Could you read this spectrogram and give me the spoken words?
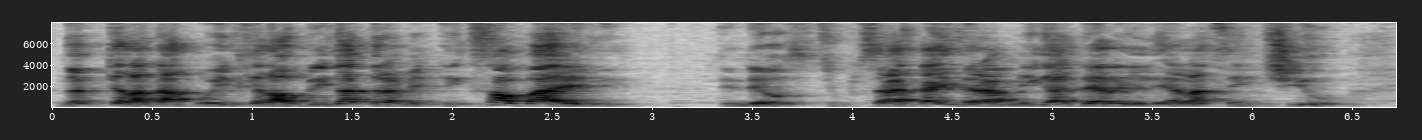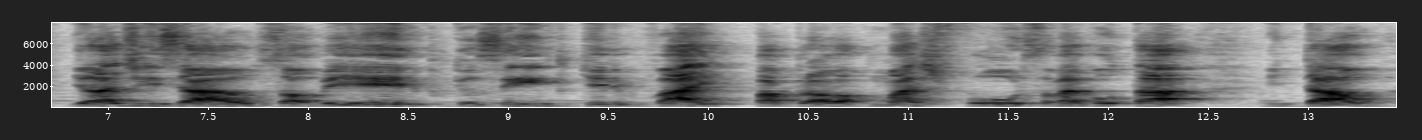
Não é porque ela tá com ele que ela obrigatoriamente tem que salvar ele. Entendeu? Tipo, se a Thaís era amiga dela, ela sentiu. E ela disse, ah, eu salvei ele porque eu sinto que ele vai pra prova com mais força, vai voltar e tal.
